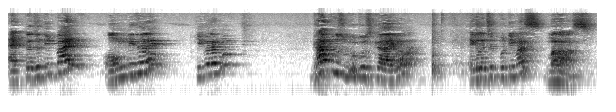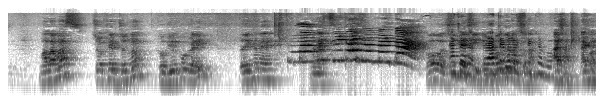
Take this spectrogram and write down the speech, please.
একটা যদি পাই ধরে কি করে ঘাপুস ঘুপুস খাই বাবা। এগুলো হচ্ছে পুঁটি মাছ, মালা মাছ। মালা মাছ চোখের জন্য খুবই উপকারী। তো এখানে আচ্ছা, শিখাইছি তুমি রাতের বলতে বেলা পারছ না? শিখাবো। আচ্ছা এখন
